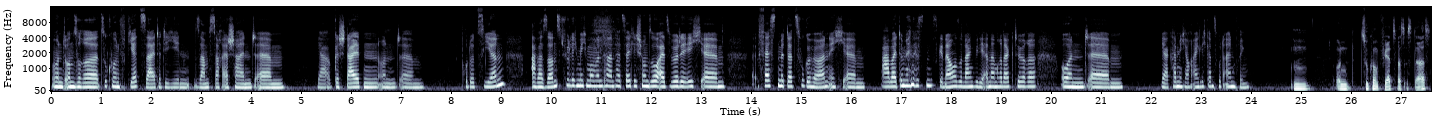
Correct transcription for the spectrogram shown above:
Und unsere Zukunft jetzt-Seite, die jeden Samstag erscheint, ähm, ja, gestalten und ähm, produzieren. Aber sonst fühle ich mich momentan tatsächlich schon so, als würde ich ähm, fest mit dazugehören. Ich ähm, arbeite mindestens genauso lang wie die anderen Redakteure und ähm, ja, kann mich auch eigentlich ganz gut einbringen. Mhm. Und Zukunft jetzt, was ist das?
